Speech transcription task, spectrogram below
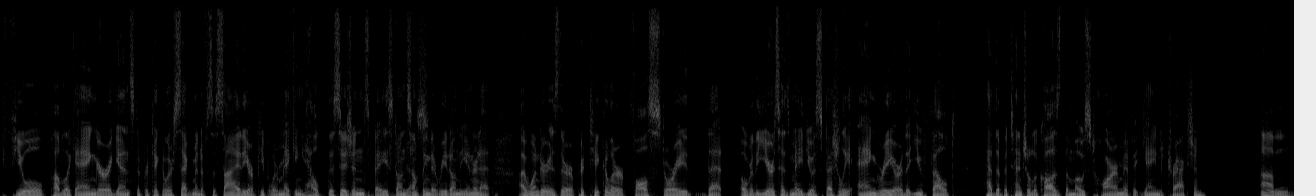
fuel public anger against a particular segment of society, or people are making health decisions based on Yes. something they read on the internet, I wonder is there a particular false story that over the years has made you especially angry or that you felt had the potential to cause the most harm if it gained traction? Um,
